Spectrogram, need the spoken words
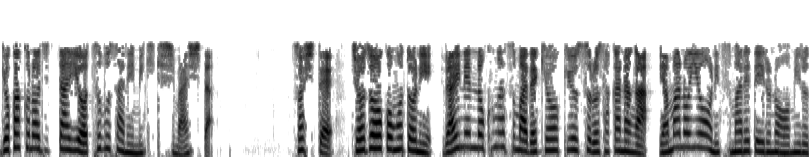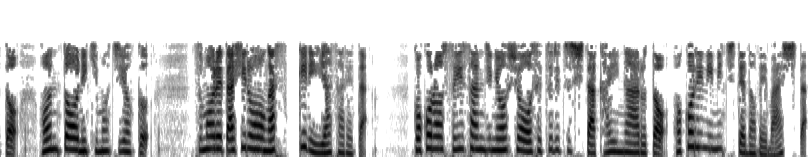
漁獲の実態をつぶさに見聞きしました。そして、貯蔵庫ごとに来年の9月まで供給する魚が山のように積まれているのを見ると、本当に気持ちよく、積もれた疲労がすっきり癒された。ここの水産事業所を設立した会があると、誇りに満ちて述べました。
